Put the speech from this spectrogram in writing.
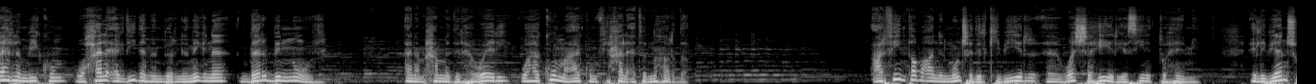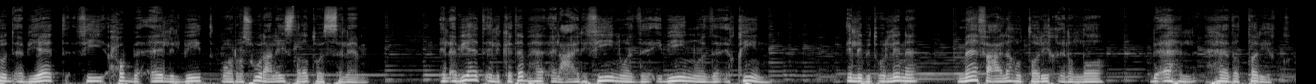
أهلا بيكم وحلقة جديدة من برنامجنا درب النور. أنا محمد الهواري وهكون معاكم في حلقة النهاردة. عارفين طبعا المنشد الكبير والشهير ياسين التهامي. اللي بينشد أبيات في حب آل البيت والرسول عليه الصلاة والسلام. الأبيات اللي كتبها العارفين والذائبين والذائقين. اللي بتقول لنا ما فعله الطريق إلى الله بأهل هذا الطريق.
